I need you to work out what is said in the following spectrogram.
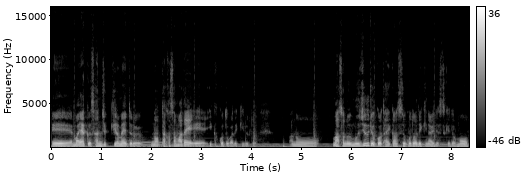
えーまあ、約 30km の高さまで、えー、行くことができると。あのまあ、その無重力を体感することはできないですけども、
